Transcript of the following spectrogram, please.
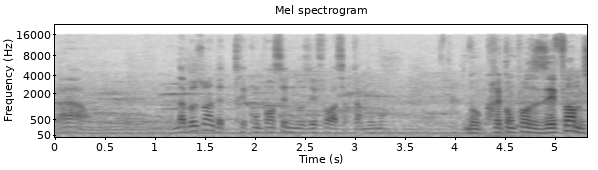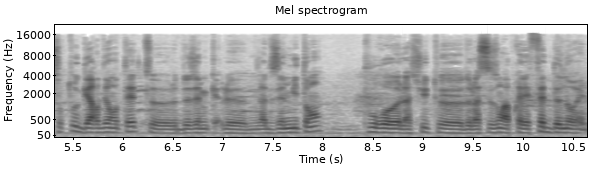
voilà, on, on a besoin d'être récompensé de nos efforts à certains moments. Donc récompense des efforts, mais surtout garder en tête euh, le deuxième, le- la deuxième mi-temps pour euh, la suite de la saison après les fêtes de Noël.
